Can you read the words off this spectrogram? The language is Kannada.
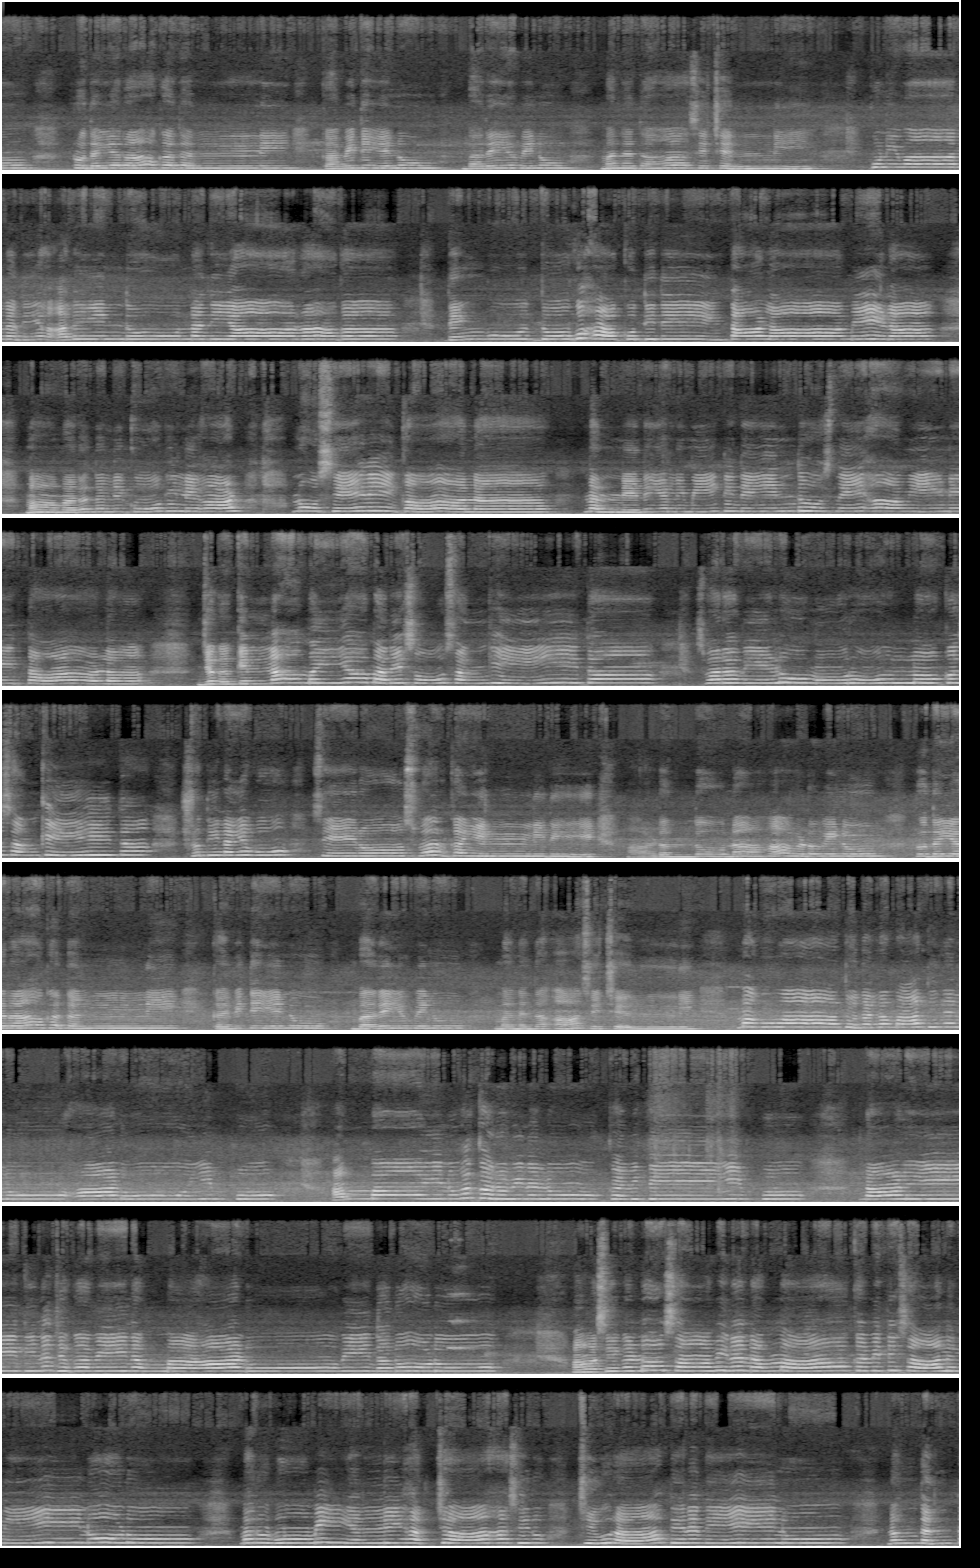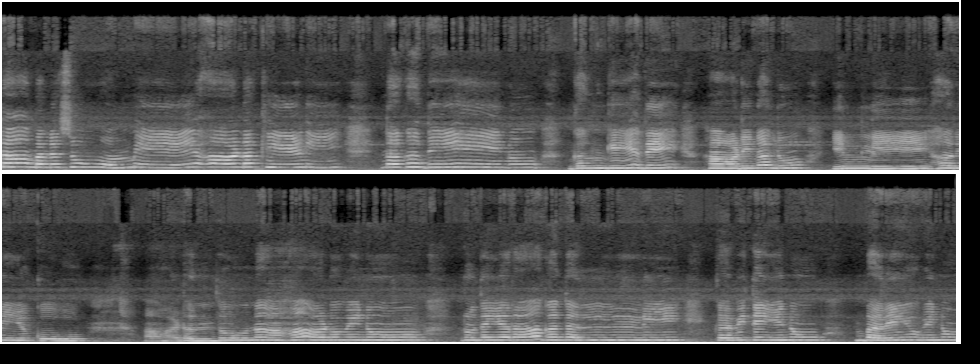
ಹೃದಯ ರಾಗದಲ್ಲಿ ಕವಿತೆಯನ್ನು ಬರೆಯುವೆನು. ಮನದಾಸೆ ಚೆಲ್ಲಿ ಕುಣಿವ ನದಿಯ ಅಲೆಯೆಂದು ನದಿಯ ರಾಗ. ತೆಂಗು ತೂಗು ಹಾಕುತ್ತಿದೆ ತಾಳ ಮೇಳ. ಮಾಮರದಲ್ಲಿ ಕೋಗಿಲೆ ಹಾಡು ಸೇರಿ ಗಾನ ನನ್ನೆದೆಯಲ್ಲಿ ಜಗಕ್ಕೆಲ್ಲ ಮೈಯ ಮರೆಸೋ ಸಂಗೀತ ಸ್ವರವೀಳು ಮೂರು ಲೋಕ ಸಂಗೀತ ಶ್ರುತಿ ಲಯವು ಸೇರೋ ಸ್ವರ್ಗ ಎಲ್ಲಿದೆ ಹಾಡೊಂದು ನಾ ಹಾಡುವೆನು ಹೃದಯ ರಾಗದಲ್ಲಿ ಕವಿತೆಯನ್ನು ಬರೆಯುವೆನು ಮನದ ಆಸೆ ಚೆಲ್ಲಿ ಮಗುವ ಗಂಗೆಯದೆ ಹಾಡಿನಲು ಇಲ್ಲಿ ಹರಿಯುಕೋ. ಹಾಡೊಂದು ನಾ ಹಾಡುವೆನು, ಹೃದಯ ರಾಗದಲ್ಲಿ ಕವಿತೆಯನ್ನು ಬರೆಯುವೆನು,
